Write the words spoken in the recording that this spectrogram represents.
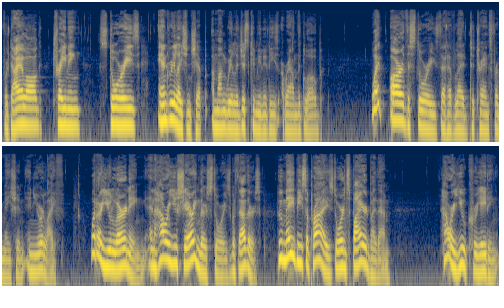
for dialogue, training, stories, and relationship among religious communities around the globe. What are the stories that have led to transformation in your life? What are you learning, and how are you sharing those stories with others who may be surprised or inspired by them? How are you creating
